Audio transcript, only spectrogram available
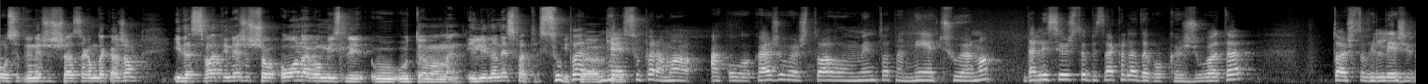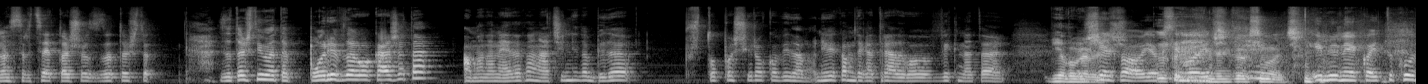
осети нешто што јас сакам да кажам и да свати нешто што она го мисли у, у тој момент или да не свати. И Супер, тоа е не окей. е супер, ама ако го кажуваш тоа во моментот не е чуено, дали се уште би сакале да го кажувате тоа што ви лежи на срце, тоа што затоа што затоа што имате порив да го кажете, ама да најдете начини да биде што пошироко видено. Не викам дека треба да го викнете. Желко Јоксимович Јоксимович. или некој туку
